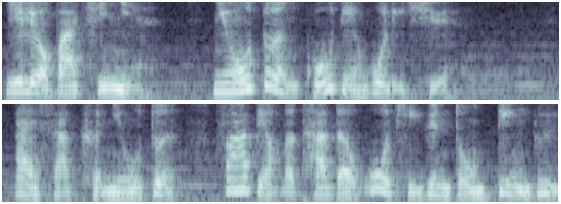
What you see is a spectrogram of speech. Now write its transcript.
一六八七年。牛顿古典物理学，艾萨克·牛顿发表了他的物体运动定律。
